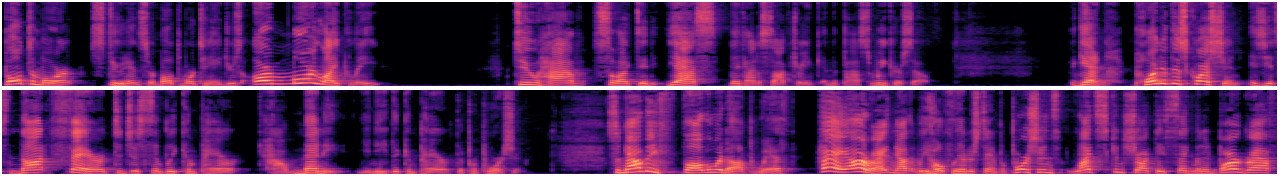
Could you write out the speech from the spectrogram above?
Baltimore students or Baltimore teenagers are more likely to have selected yes, they've had a soft drink in the past week or so. Again, point of this question is it's not fair to just simply compare how many. You need to compare the proportion. So now they follow it up with, hey, all right, now that we hopefully understand proportions, let's construct a segmented bar graph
